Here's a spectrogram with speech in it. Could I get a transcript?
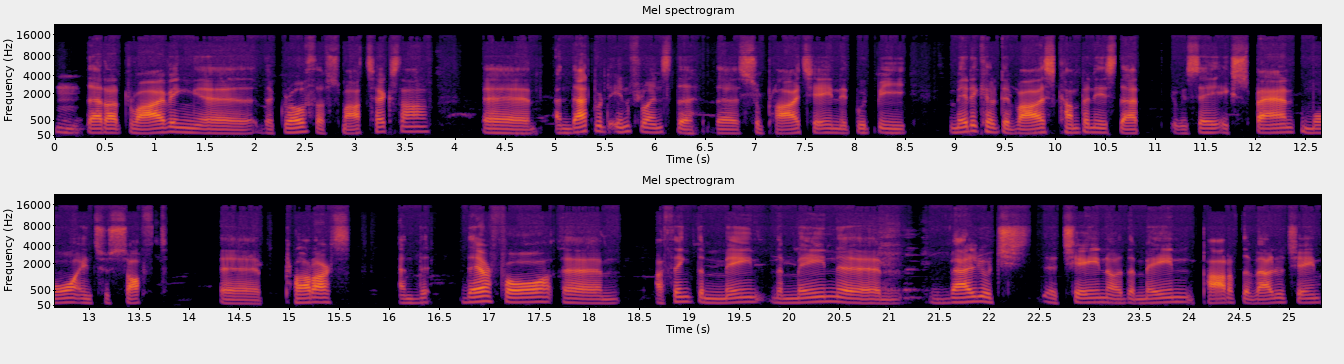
hmm. that are driving uh, the growth of smart textiles. Uh, and that would influence the, the supply chain. It would be medical device companies that you would say expand more into soft uh, products, and th therefore um, I think the main the main um, value ch uh, chain or the main part of the value chain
